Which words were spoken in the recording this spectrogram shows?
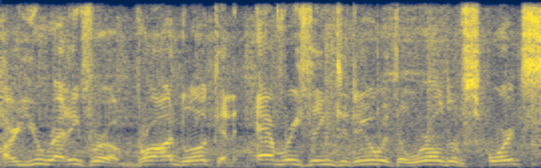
Are you ready for a broad look at everything to do with the world of sports?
